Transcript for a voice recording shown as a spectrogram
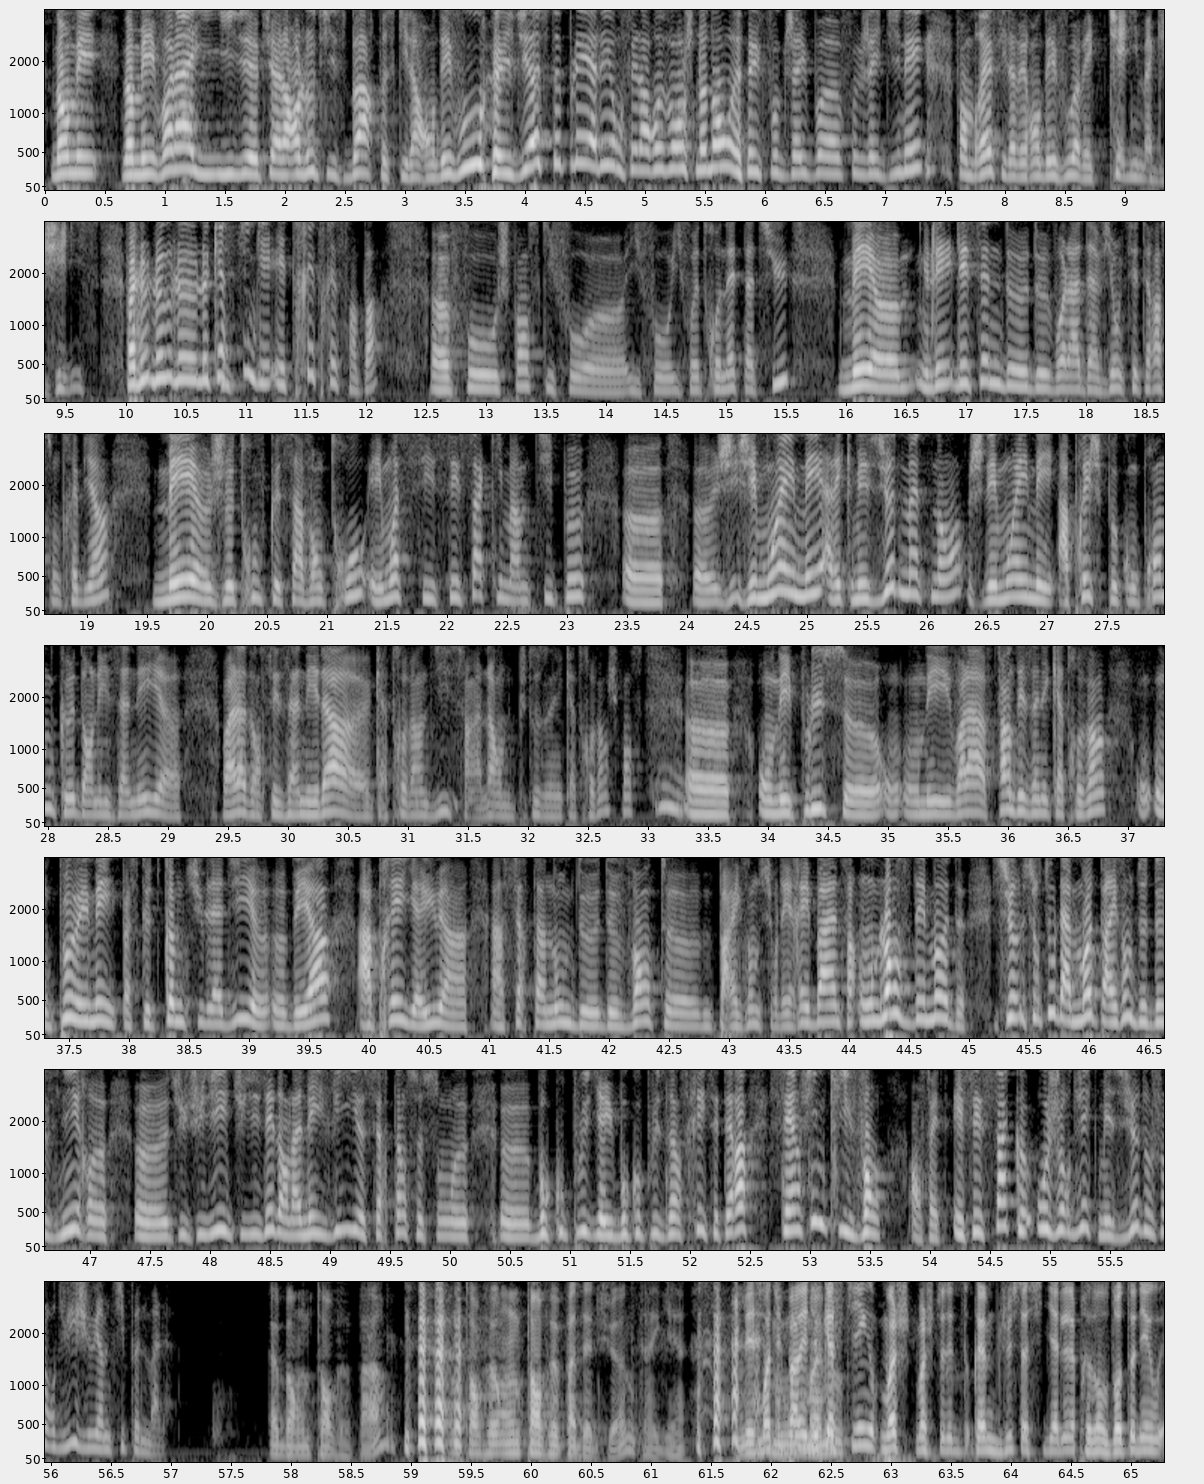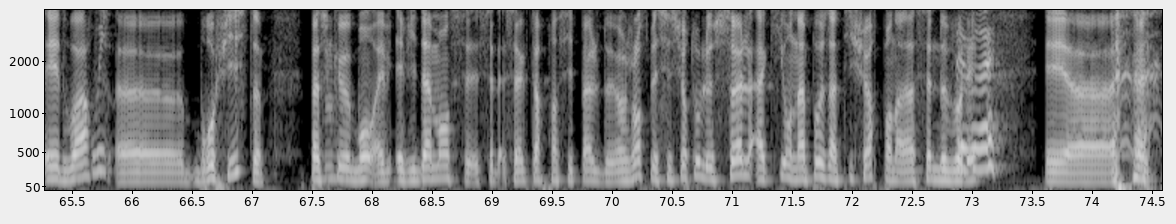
Non mais non mais voilà, il, puis alors l'autre il se barre parce qu'il a rendez-vous. Il dit ah s'il te plaît, allez, on fait la revanche. Non non, il faut que j'aille faut que j'aille dîner. Enfin bref, il avait rendez-vous avec Kelly McGillis. Enfin le, le, le- casting est, très très sympa. Euh, faut, je pense qu'il faut euh, il faut il faut être honnête là-dessus. Mais euh, les, les scènes de, de voilà d'avion etc sont très bien, mais je trouve que ça vend trop. Et moi c'est ça qui m'a un petit peu j'ai moins aimé avec mes yeux de maintenant. Je l'ai moins aimé. Après je peux comprendre que dans les années voilà dans ces années-là 90, enfin là on est plutôt aux années 80 je pense. euh, on est plus euh, on, on est voilà fin des années 80. On, on peut aimer parce que comme tu l'as dit euh, euh, Béa, après il y a eu un, un certain nombre de, de ventes euh, par exemple sur les Ray-Ban. Enfin on lance des modes. Sur- surtout la mode par exemple de devenir euh, euh, tu, tu dis tu disais dans la Navy euh, certains se sont euh, euh, beaucoup plus il y a eu beaucoup plus d'inscrits etc. C'est un film qui vend en fait et c'est ça que aujourd'hui avec mes yeux d'aujourd'hui j'ai eu un petit peu de mal. Eh ben, on ne t'en veut pas. on t'en veut, on t'en veut pas d'être jeune, Greg. Moi, tu parlais du casting. Moi, je, moi, je tenais quand même juste à signaler la présence d'Anthony Edwards, Oui. euh, brofiste, parce que bon, évi- évidemment, c'est l'acteur principal de Urgence, mais c'est surtout le seul à qui on impose un t-shirt pendant la scène de volet. vrai. Et euh...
